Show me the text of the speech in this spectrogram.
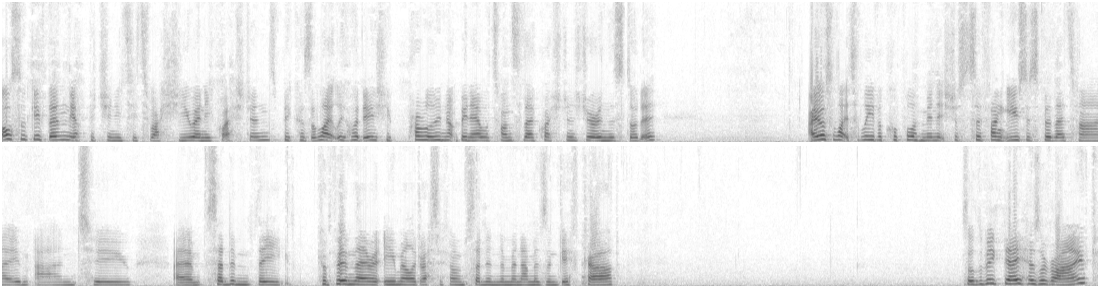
Also give them the opportunity to ask you any questions because the likelihood is you've probably not been able to answer their questions during the study. I also like to leave a couple of minutes just to thank users for their time and to um, send them the confirm their email address if I'm sending them an Amazon gift card. So the big day has arrived.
